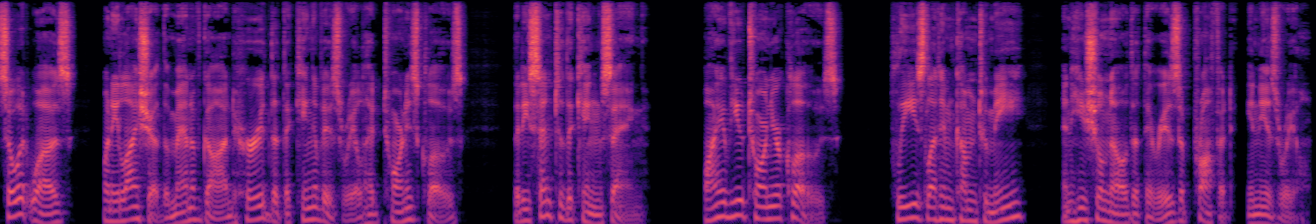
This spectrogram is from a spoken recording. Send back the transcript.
So it was, when Elisha the man of God heard that the king of Israel had torn his clothes, that he sent to the king, saying, Why have you torn your clothes? Please let him come to me, and he shall know that there is a prophet in Israel.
